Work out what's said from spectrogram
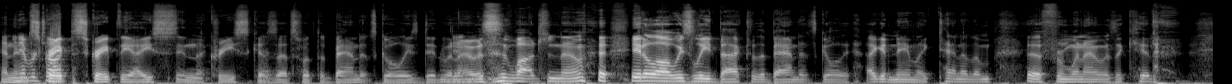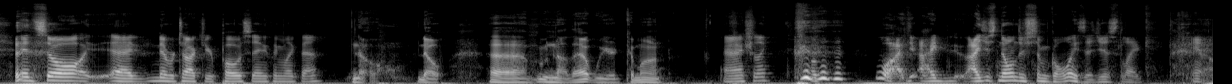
and then scrape talked- scrape the ice in the crease because that's what the Bandits goalies did when I Did- was watching them. It'll always lead back to the Bandits goalie. I could name like ten of them uh, from when I was a kid. and so, uh, never talked to your post, anything like that. no, no, uh, I'm not that weird. Come on. Actually, well, I, I, I just know there's some goalies that just like you know.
